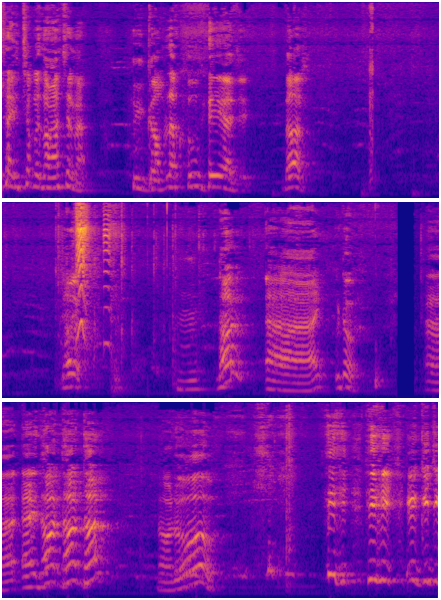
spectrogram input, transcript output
side ইচ্ছা করে দাঁড়াচ্ছে না। গাবলা খুব হয়ে আছে ধর। ধর। ধর। আয়, উঠো। এই ধর ধর ধর। ধরো। গিচি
